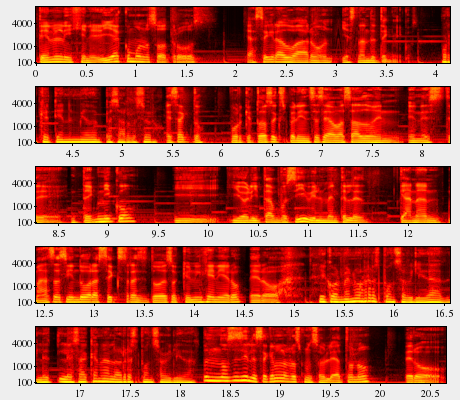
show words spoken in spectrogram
Tienen la ingeniería como nosotros, ya se graduaron y están de técnicos. Porque tienen miedo a empezar de cero. Exacto, porque toda su experiencia se ha basado en, en este en técnico y, y ahorita pues sí, vilmente les ganan más haciendo horas extras y todo eso que un ingeniero, pero Y con menos responsabilidad. Le, le sacan a la responsabilidad. pues no sé si le sacan la responsabilidad o no, pero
